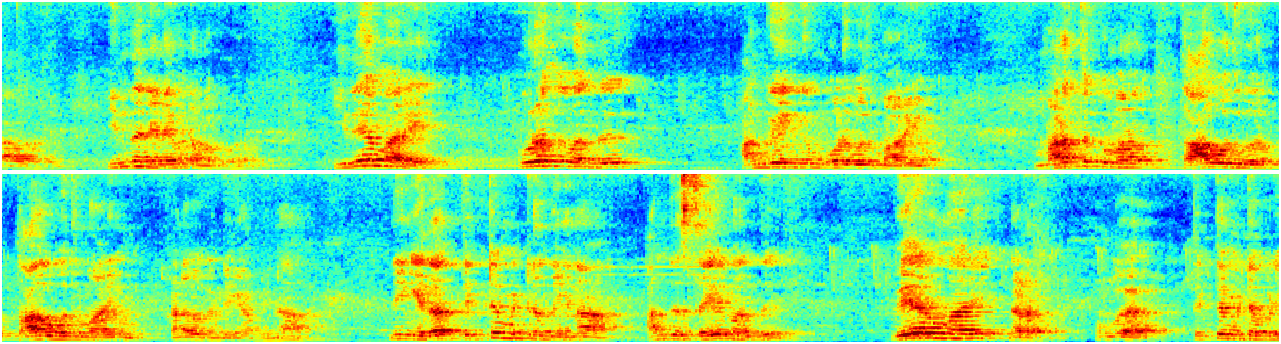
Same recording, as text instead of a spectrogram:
தாவறது இந்த நினைவு நமக்கு வரும். இதே மாதிரி குரங்கு வந்து அங்கும் இங்கும் ஓடுவது மாதிரியும் மரத்துக்கு மரம் தாவுவது வரும் தாவுவது மாதிரியும் கனவு கண்டீங்க அப்படின்னா நீங்கள் ஏதாவது திட்டமிட்டு இருந்தீங்கன்னா அந்த செயல் வந்து வேறு மாதிரி நடக்கும். உங்கள் திட்டமிட்டபடி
